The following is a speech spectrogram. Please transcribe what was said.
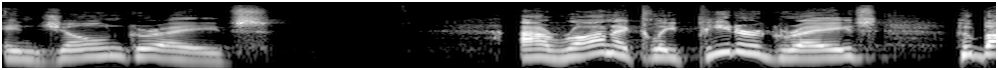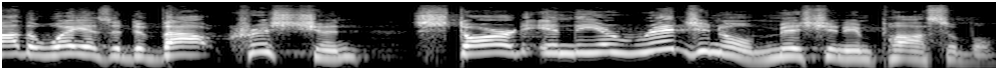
and Joan Graves. Ironically, Peter Graves, who, by the way, is a devout Christian, starred in the original Mission Impossible.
